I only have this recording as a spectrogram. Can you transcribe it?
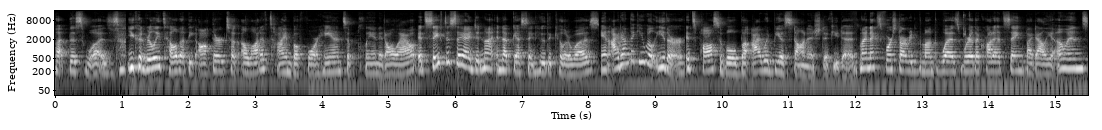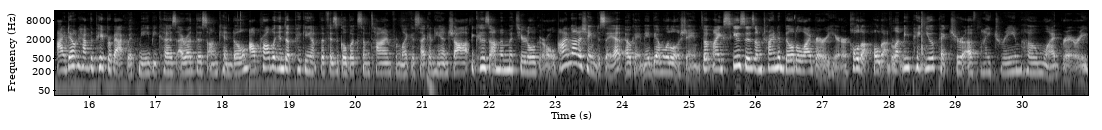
but this was. You could really tell that the author took a lot of time beforehand to plan it all out. It's safe to say I did not end up guessing who the killer was, and I don't think you will either. It's possible, but I would be astonished if you did. My next four star read of the month was Where the Crawdads Sing by Delia Owens. I don't have the paperback with me because I read this on Kindle. I'll probably end up picking up the physical book sometime from like a secondhand shop because I'm a material girl. I'm not ashamed to say it. Okay, maybe I'm a little ashamed, but my excuse is I'm trying to build a library here. Hold on, hold on. Let me paint you a picture of my dream home library.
